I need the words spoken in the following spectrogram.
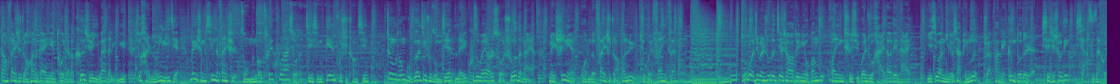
当范式转换的概念拓展到科学以外的领域，就很容易理解为什么新的范式总能够摧枯拉朽地进行颠覆式创新。正如同谷歌技术总监雷库兹韦尔所说的那样，每十年我们的范式转换率就会翻一番。如果这本书的介绍对你有帮助，欢迎持续关注海盗电台，也希望你留下评论，转发给更多的人。谢谢收听，下次再会。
